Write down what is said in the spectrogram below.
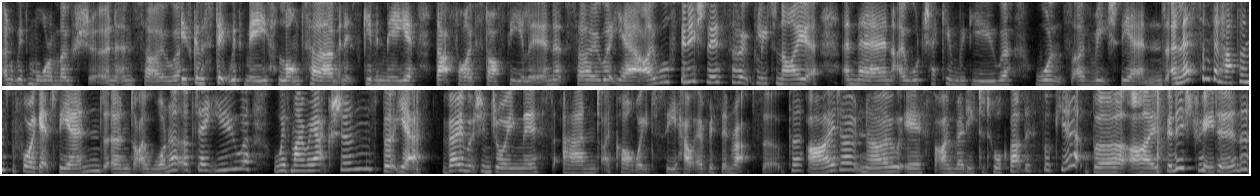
and with more emotion. And so it's going to stick with me long term and it's given me that five star feeling. So yeah, I will finish this hopefully tonight and then I will check in with you once I've reached the end. Unless something happens before I get to the end and I want to update you with my reactions. But yeah, very much enjoying this and I can't wait to see how everything wraps up. I don't know if I'm ready to talk about this book yet, but I finished reading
